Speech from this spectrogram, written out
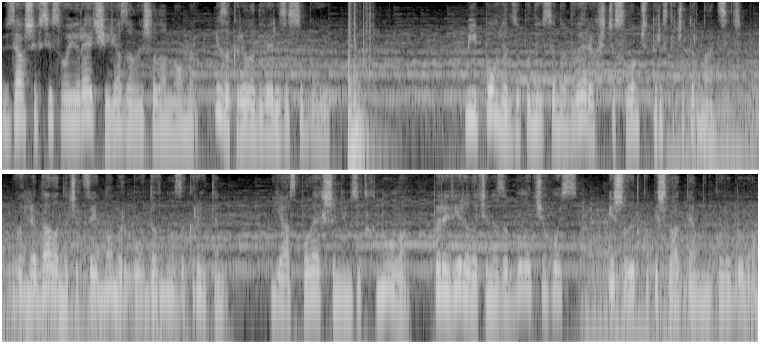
Взявши всі свої речі, я залишила номер і закрила двері за собою. Мій погляд зупинився на дверях з числом 414. Виглядало, наче цей номер був давно закритим. Я з полегшенням зітхнула, перевірила, чи не забула чогось, і швидко пішла темним коридором.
